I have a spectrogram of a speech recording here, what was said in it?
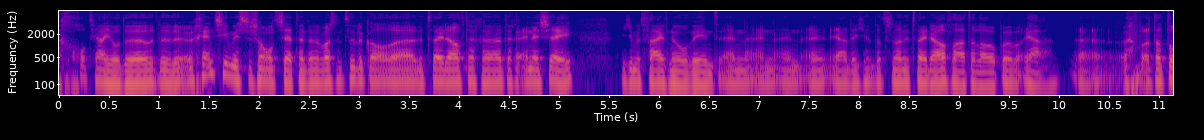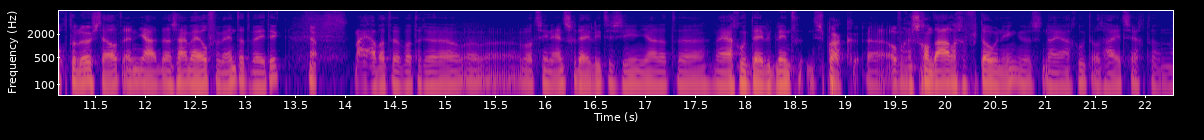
god ja joh, de, de, de urgentie miste zo ontzettend. Dat was natuurlijk al eh, de tweede helft tegen, tegen NEC. Dat je met 5-0 wint en, en, en, en ja, dat, je, dat ze dan de tweede helft laten lopen. Ja, eh, wat dan toch teleurstelt. En ja, dan zijn wij heel verwend, dat weet ik. Ja. Maar ja, wat, er- wat, er, eh, eh, wat ze in Enschede lieten zien, ja, dat, eh, nou ja, goed, Daley Blind sprak eh, over een schandalige vertoning. Dus nou ja, goed, als hij het zegt, dan...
